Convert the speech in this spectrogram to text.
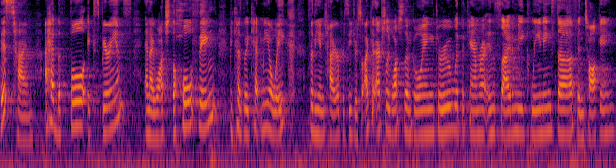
this time I had the full experience, and I watched the whole thing because they kept me awake for the entire procedure. So I could actually watch them going through with the camera inside of me, cleaning stuff and talking,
